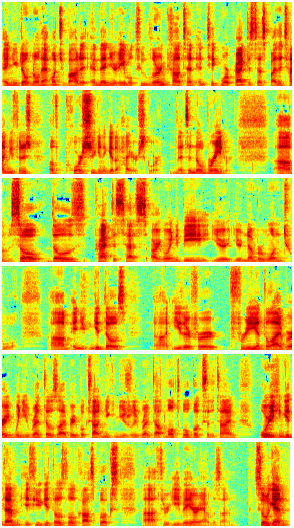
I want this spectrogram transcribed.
and you don't know that much about it, and then you're able to learn content and take more practice tests, by the time you finish, of course, you're going to get a higher score. That's a no brainer. Um, so those practice tests are going to be your your number one tool, um, and you can get those. Uh, either for free at the library when you rent those library books out, and you can usually rent out multiple books at a time, or you can get them if you get those low cost books uh, through eBay or Amazon. So, again,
